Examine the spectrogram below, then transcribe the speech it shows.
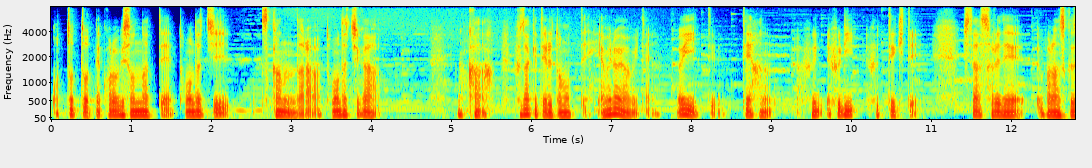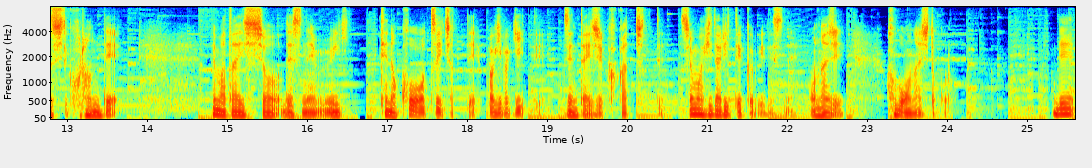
おっとっとって転びそうになって友達掴んだら、友達が、なんか、ふざけてると思って、やめろよ、みたいな。ういって手は振り、振ってきて、したらそれでバランス崩して転んで、で、また一緒ですね。右手の甲をついちゃって、バキバキって全体重かかっちゃって、それも左手首ですね。同じ、ほぼ同じところ。で、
